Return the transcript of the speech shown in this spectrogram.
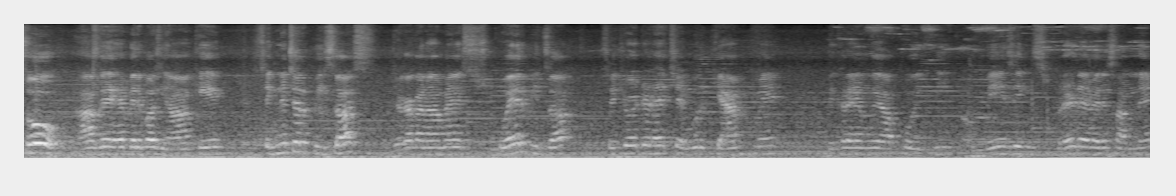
सो so, आ गए हैं मेरे पास यहाँ के सिग्नेचर पिज़्ज़ास जगह का नाम है स्क्वायर पिज़्ज़ा सिचुएटेड है चेंबूर कैंप में। दिख रहे होंगे आपको इतनी अमेजिंग स्प्रेड है मेरे सामने।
